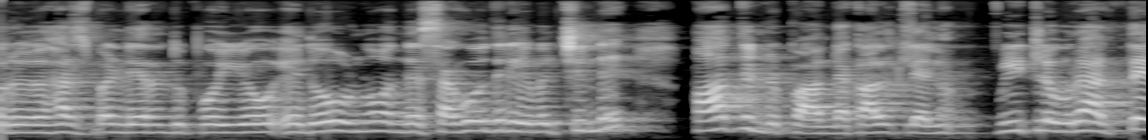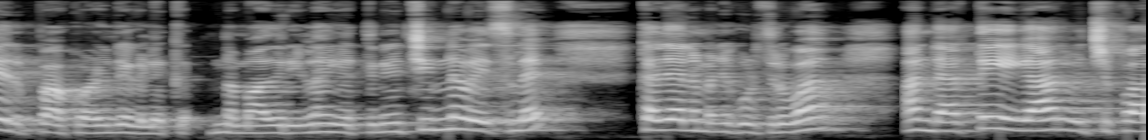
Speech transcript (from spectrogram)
ஒரு ஹஸ்பண்ட் இறந்து போயோ ஏதோ ஒன்றும் அந்த சகோதரியை வச்சுட்டு பார்த்துட்டு இருப்பா. அந்த காலத்துலலாம் வீட்டில் ஒரு அத்தை இருப்பா குழந்தைகளுக்கு. இந்த மாதிரிலாம் எத்தனையோ சின்ன வயசில் கல்யாணம் பண்ணி கொடுத்துருவா. அந்த அத்தையை யார் வச்சுப்பா?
